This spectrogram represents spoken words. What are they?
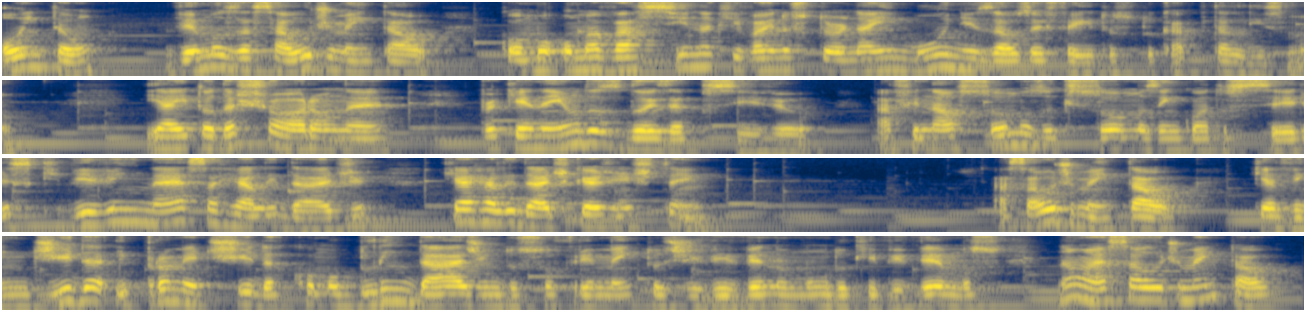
Ou então, vemos a saúde mental como uma vacina que vai nos tornar imunes aos efeitos do capitalismo. E aí todas choram, né? Porque nenhum dos dois é possível. Afinal, somos o que somos enquanto seres que vivem nessa realidade, que é a realidade que a gente tem. A saúde mental que é vendida e prometida como blindagem dos sofrimentos de viver no mundo que vivemos, não é saúde mental.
